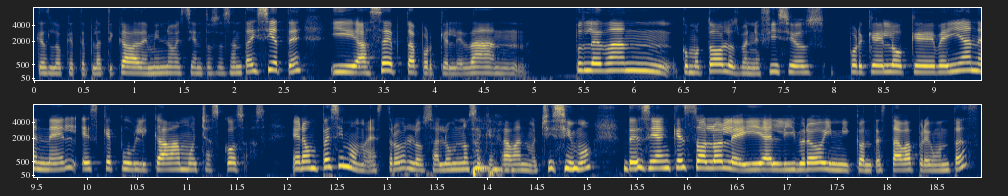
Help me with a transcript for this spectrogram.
que es lo que te platicaba de 1967, y acepta porque le dan, pues le dan como todos los beneficios, porque lo que veían en él es que publicaba muchas cosas. Era un pésimo maestro, los alumnos se quejaban muchísimo, decían que solo leía el libro y ni contestaba preguntas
